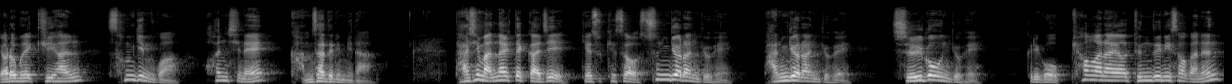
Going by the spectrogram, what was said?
여러분의 귀한 섬김과 헌신에 감사드립니다. 다시 만날 때까지 계속해서 순결한 교회, 단결한 교회, 즐거운 교회, 그리고 평안하여 든든히 서가는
